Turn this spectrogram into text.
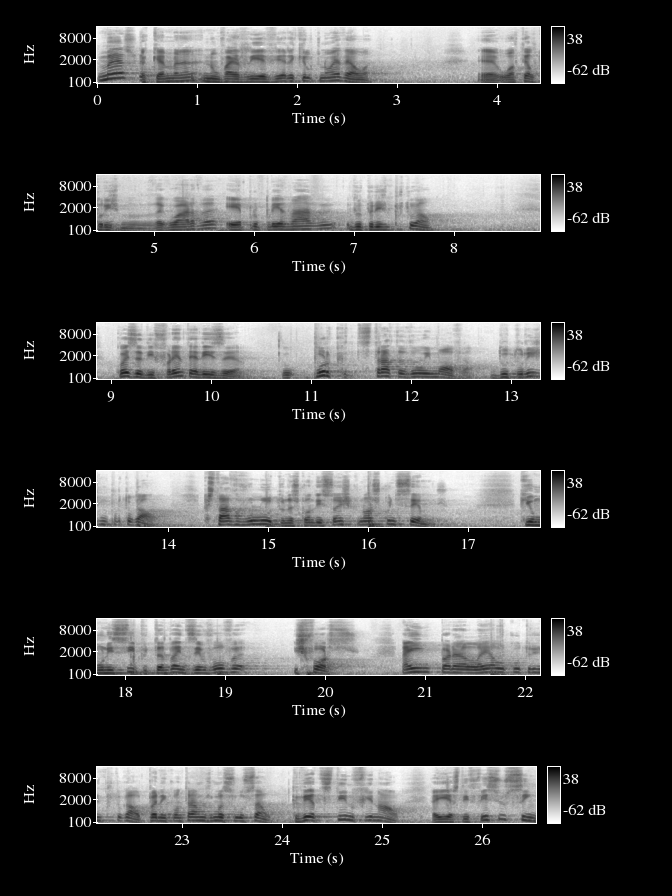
mas a Câmara não vai reaver aquilo que não é dela. É, o Hotel Turismo da Guarda é a propriedade do Turismo Portugal. Coisa diferente é dizer, porque se trata de um imóvel do Turismo Portugal, que está devoluto nas condições que nós conhecemos, que o município também desenvolva esforços em paralelo com o Turismo de Portugal, para encontrarmos uma solução que dê destino final a este edifício, sim.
